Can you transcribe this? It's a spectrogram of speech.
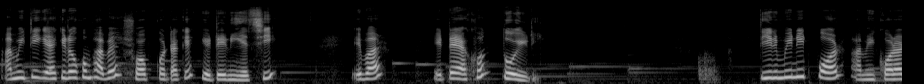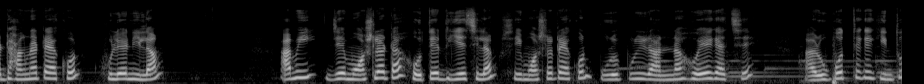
আমি ঠিক একই রকমভাবে সব কটাকে কেটে নিয়েছি। এবার এটা এখন তৈরি। তিন মিনিট পর আমি কড়ার ঢাকনাটা এখন খুলে নিলাম। আমি যে মশলাটা হতে দিয়েছিলাম, সেই মশলাটা এখন পুরোপুরি রান্না হয়ে গেছে আর উপর থেকে কিন্তু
